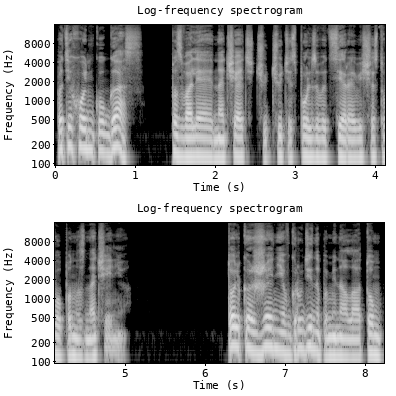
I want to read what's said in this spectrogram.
потихоньку гас, позволяя начать чуть-чуть использовать серое вещество по назначению. Только жжение в груди напоминало о том,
